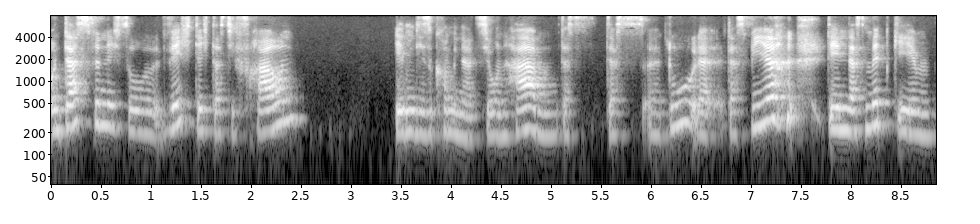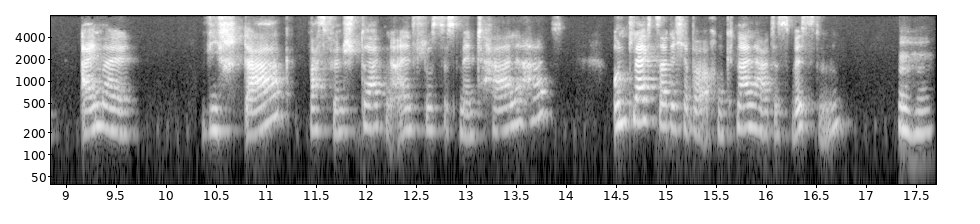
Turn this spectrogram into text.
und das finde ich so wichtig, dass die Frauen eben diese Kombination haben, dass, dass äh, du oder dass wir denen das mitgeben. Einmal, wie stark, was für einen starken Einfluss das Mentale hat und gleichzeitig aber auch ein knallhartes Wissen. Mhm.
